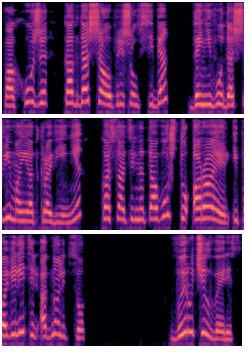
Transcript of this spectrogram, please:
Похоже, когда Шао пришел в себя, до него дошли мои откровения касательно того, что Араэль и Повелитель одно лицо. Выручил Верис,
